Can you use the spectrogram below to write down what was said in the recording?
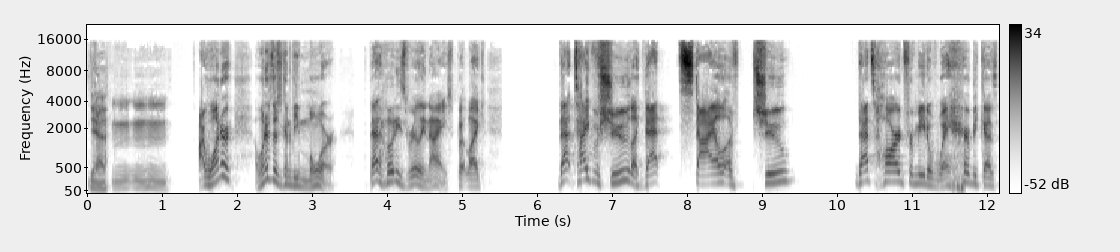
Yeah. hmm I wonder. I wonder if there's going to be more. That hoodie's really nice, but like that type of shoe, like that style of shoe, that's hard for me to wear because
